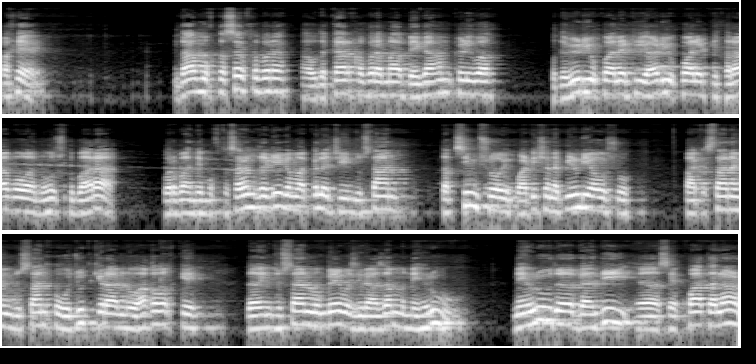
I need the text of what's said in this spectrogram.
بخیر دا مختصر خبره او د کار خبره ما بیګا هم کړی و خو د ویډیو کوالټي اډیو کوالټي خراب و نو اوس دوباره ور باندې مختصرا غږیږم کله چې هندستان تقسیم شو پارټیشن اپ انډیا وشو پاکستان او هندستان په وجود کې رانو هغه وخت کې د هندستان لومبه وزیر اعظم نهرو نهرو د ګاندی سپاته لاړ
